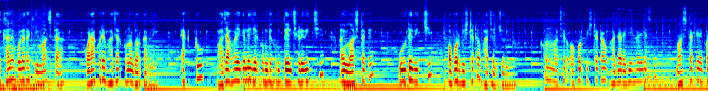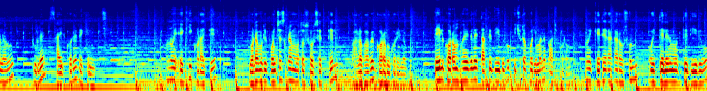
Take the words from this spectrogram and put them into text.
এখানে বলে রাখি, মাছটা কড়া করে ভাজার কোনো দরকার নেই। একটু ভাজা হয়ে গেলে যেরকম দেখুন তেল ছেড়ে দিচ্ছে, আমি মাছটাকে উল্টে দিচ্ছি অপর পৃষ্ঠাটা ভাজার জন্য। এখন মাছের অপর পৃষ্ঠাটাও ভাজা রেডি হয়ে গেছে। মাছটাকে এখন আমি তুলে সাইড করে রেখে নিচ্ছি। এখন ওই একই কড়াইতে মোটামুটি পঞ্চাশ গ্রাম মতো সর্ষের তেল ভালোভাবে গরম করে নেব। তেল গরম হয়ে গেলে তাতে দিয়ে দেবো কিছুটা পরিমাণে পাঁচফোড়ন ওই কেটে রাখা রসুন ওই তেলের মধ্যে দিয়ে দেবো।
